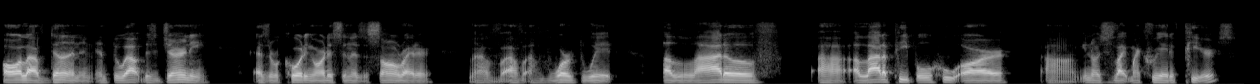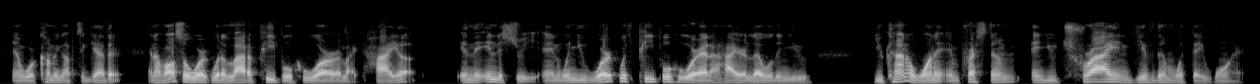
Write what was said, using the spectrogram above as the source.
all I've done, and, and throughout this journey as a recording artist and as a songwriter, I've I've, I've worked with a lot of uh, a lot of people who are um, you know just like my creative peers, and we're coming up together. And I've also worked with a lot of people who are like high up in the industry. And when you work with people who are at a higher level than you, you kind of want to impress them and you try and give them what they want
